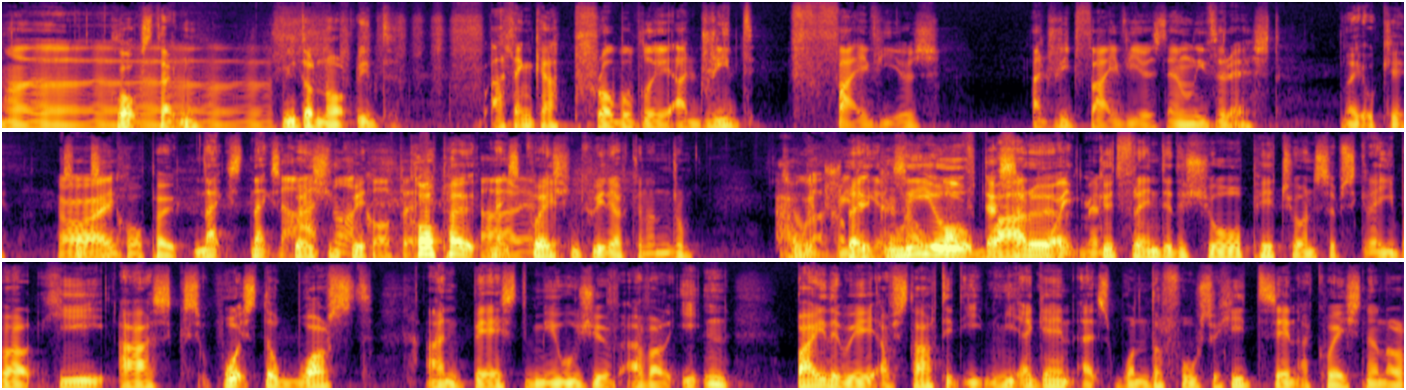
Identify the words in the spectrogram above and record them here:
Uh, Clock's ticking. Read or not read. I think I probably I'd read five years. I'd read five years, then leave the rest. Right. Okay. So it's aye. a cop out. Next next Nah, it's question. not que- cop-out. cop out. Ah, next right, question. Query or conundrum. I would read Right, Leo Barrow, good friend of the show, Patreon subscriber, he asks, "What's the worst and best meals you've ever eaten?" By the way, I've started eating meat again. It's wonderful. So he'd sent a question or,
